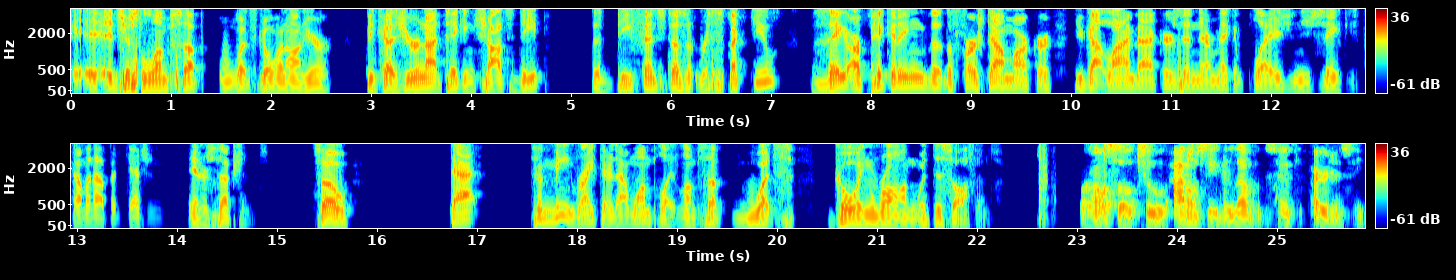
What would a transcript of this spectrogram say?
it just lumps up what's going on here because you're not taking shots deep. The defense doesn't respect you. They are picketing the, the first down marker. You got linebackers in there making plays and your safeties coming up and catching interceptions. So that to me right there, that one play lumps up what's going wrong with this offense. But also, too, I don't see the level, the sense of urgency.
